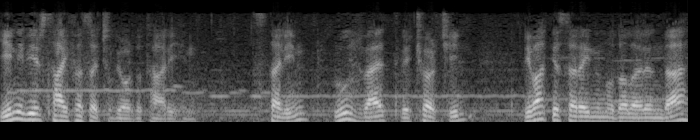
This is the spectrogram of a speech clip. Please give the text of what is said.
yeni bir sayfa açılıyordu tarihin. Stalin, Roosevelt ve Churchill Livatya Sarayı'nın odalarında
